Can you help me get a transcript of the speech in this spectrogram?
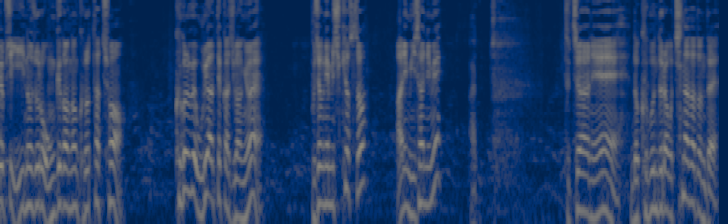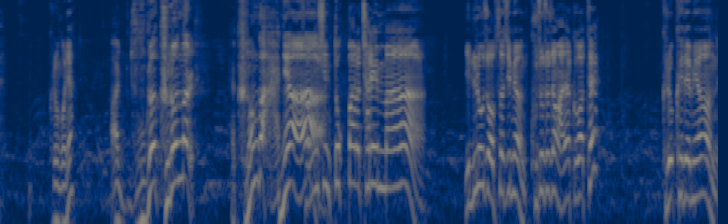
없이 이 노조로 옮겨간 건 그렇다 쳐. 그걸 왜 우리한테까지 강요해? 부장님이 시켰어? 아니면 이사님이? 아, 듣자니 너 그분들하고 친하다던데 그런 거냐? 아 누가 그런 말을 그런 거 아니야 정신 똑바로 차려 임마 일로조 없어지면 구조조정 안 할 것 같아? 그렇게 되면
